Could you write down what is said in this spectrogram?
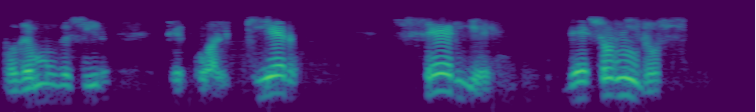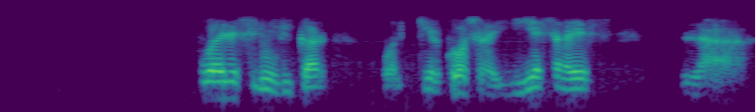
podemos decir que cualquier serie de sonidos puede significar cualquier cosa y esa es la,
